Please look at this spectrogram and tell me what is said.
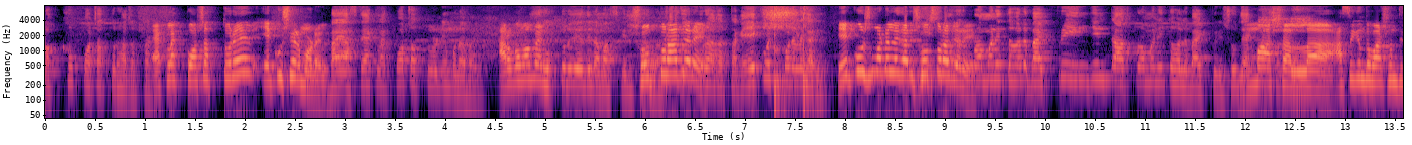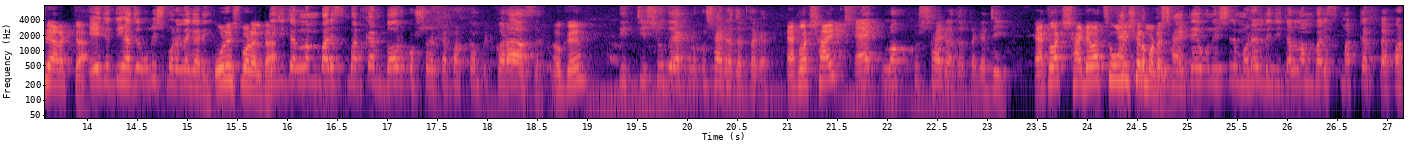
লক্ষ পঁচাত্তর হাজার টাকা। এক লাখ পঁচাত্তরে একুশের মডেল ভাই আজকে এক লাখ পঁচাত্তর নিয়ে মনে ভাই। আর কমাবেন? সত্তর দিয়ে দিলাম আজকে সত্তর হাজারে? হাজার টাকা। একুশ মডেলের গাড়ি। একুশ মডেলের গাড়ি সত্তর হাজারে? প্রমাণিত হলে বাইক ফ্রি ইঞ্জিন টাচ প্রমাণিত হলে বাইক ফ্রি শুধু মাশাল্লাহ আছে কিন্তু ভার্সন থ্রি আরেকটা। এই যে দুই হাজার উনিশ মডেলের গাড়ি। উনিশ মডেলটা ডিজিটাল নাম্বার স্মার্ট কার্ড দশ বছরের পেপার কমপ্লিট করা আছে। ওকে দিচ্ছি শুধু এক লক্ষ ষাট হাজার টাকা। এক লাখ ষাট? এক লক্ষ ষাট হাজার টাকা জি। এক লাখ ষাটে পাচ্ছে উনিশের মডেল ষাটে উনিশের model digital number smart card paper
